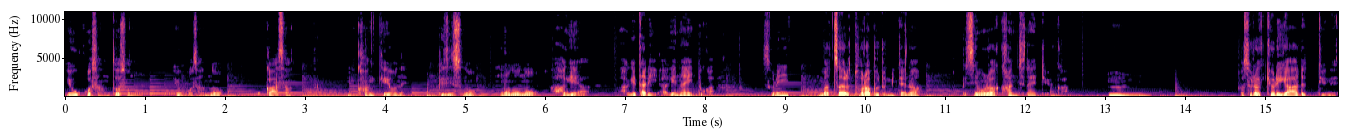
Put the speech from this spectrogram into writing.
陽子さんとその、陽子さんのお母さんの関係はね、別にその、物のあげ、あげたりあげないとか、それにまつわるトラブルみたいな別に俺は感じないというか、うん。まあそれは距離があるっていうね、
